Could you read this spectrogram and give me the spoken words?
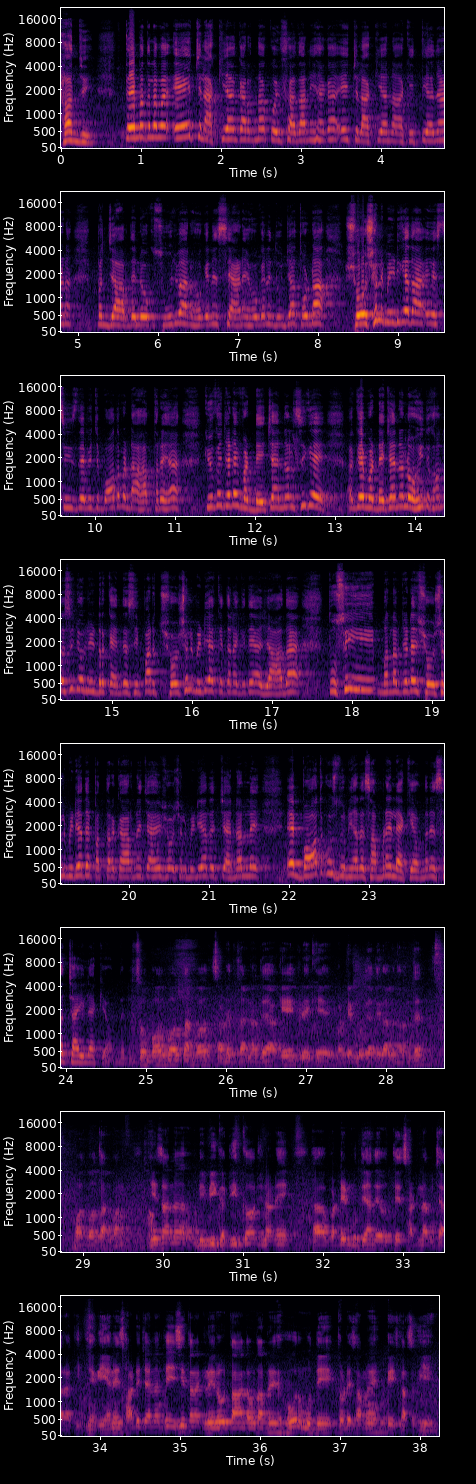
ਹਾਂਜੀ। ਤੇ ਮਤਲਬ ਇਹ ਚਲਾਕੀਆਂ ਕਰਨ ਦਾ ਕੋਈ ਫਾਇਦਾ ਨਹੀਂ ਹੈਗਾ, ਇਹ ਚਲਾਕੀਆਂ ਨਾ ਕੀਤੀਆਂ ਜਾਣ। ਪੰਜਾਬ ਦੇ ਲੋਕ ਸੂਝਵਾਨ ਹੋ ਗਏ ਨੇ, ਸਿਆਣੇ ਹੋ ਗਏ ਨੇ। ਦੂਜਾ ਤੁਹਾਡਾ ਸੋਸ਼ਲ ਮੀਡੀਆ ਦਾ ਇਸ ਚੀਜ਼ ਦੇ ਵਿੱਚ ਬਹੁਤ ਵੱਡਾ ਹੱਥ ਰਿਹਾ ਕਿਉਂਕਿ ਜਿਹੜੇ ਵੱਡੇ ਚੈਨਲ ਸੀਗੇ, ਅੱਗੇ ਵੱਡੇ ਚੈਨਲ ਉਹੀ ਦਿਖਾਉਂਦੇ ਸੀ ਜੋ ਲੀਡਰ ਕਹਿੰਦੇ ਸੀ, ਪਰ ਸੋਸ਼ਲ ਮੀਡੀਆ ਕਿਤੇ ਨਾ ਕਿਤੇ ਆਜ਼ਾਦ ਹੈ। ਤੁਸੀਂ ਮਤਲਬ ਜਿਹੜੇ ਸੋਸ਼ਲ ਮੀਡੀਆ ਦੇ ਪੱਤਰਕਾਰ ਨੇ, ਚਾਹੇ ਸੋਸ਼ਲ ਮੀਡੀਆ ਦੇ ਚੈਨਲ ਨੇ, ਇਹ ਬਹੁਤ ਕੁਝ ਦੁਨੀਆ ਦੇ ਸਾਹਮਣੇ ਲੈ ਕੇ ਆਉਂਦੇ ਨੇ, ਸੱਚਾਈ ਲੈ ਕੇ ਆਉਂਦੇ ਨੇ। ਸੋ ਬਹੁਤ ਬਹੁਤ ਧੰਨਵਾਦ ਸਾਡੇ ਚੈਨਲ ਤੇ ਆ ਕੇ, ਜਿਹੜੇ ਕਿ ਵੱਡੇ ਮੁੱਦਿਆਂ ਤੇ ਗੱਲ ਕਰਨ ਤੇ ਬਹੁਤ ਬਹੁਤ ਧੰਨਵਾਦ। ਇਹ ਸਨ ਬੀਬੀ ਗੁਰਜੀਤ ਕੌਰ, ਜਿਨ੍ਹਾਂ ਨੇ ਵੱਡੇ ਮੁੱਦਿਆਂ ਦੇ ਉੱਤੇ ਸਾਡੇ ਨਾਲ ਵਿਚਾਰਾਂ ਕੀਤੀਆਂ ਗਈਆਂ ਨੇ। ਸਾਡੇ ਚੈਨਲ ਤੇ ਇਸੇ ਤਰ੍ਹਾਂ ਜੁੜੇ ਰਹੋ ਤਾਂ ਤਾਂ ਤੁਹਾਡੇ ਹੋਰ ਮੁੱਦੇ ਤੁਹਾਡੇ ਸਾਹਮਣੇ ਪੇਸ਼ ਕਰ ਸਕੀਏ।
